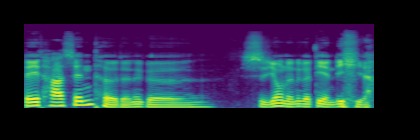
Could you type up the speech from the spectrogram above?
，Data Center 的那个使用的那个电力啊。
